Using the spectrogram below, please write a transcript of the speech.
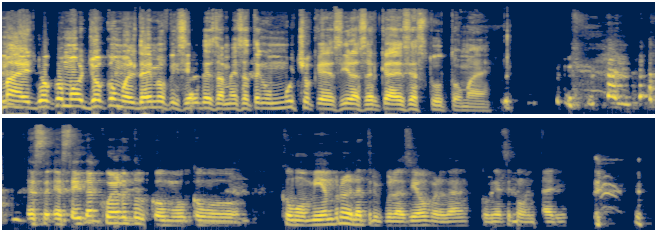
Mae, yo como, yo como el DM oficial de esa mesa tengo mucho que decir acerca de ese astuto, mae. Estoy, estoy de acuerdo como, como, como miembro de la tripulación, ¿verdad? Con ese comentario.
